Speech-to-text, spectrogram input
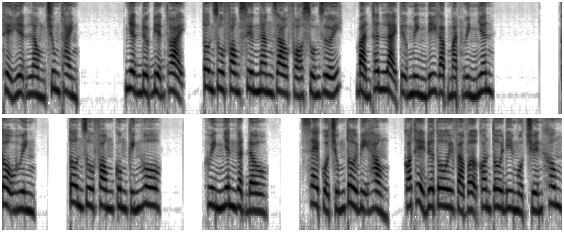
thể hiện lòng trung thành. Nhận được điện thoại, Tôn Du Phong siêng năng giao phó xuống dưới, bản thân lại tự mình đi gặp mặt Huỳnh Nhân. Cậu Huỳnh, Tôn Du Phong cung kính hô. Huỳnh Nhân gật đầu. Xe của chúng tôi bị hỏng, có thể đưa tôi và vợ con tôi đi một chuyến không?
